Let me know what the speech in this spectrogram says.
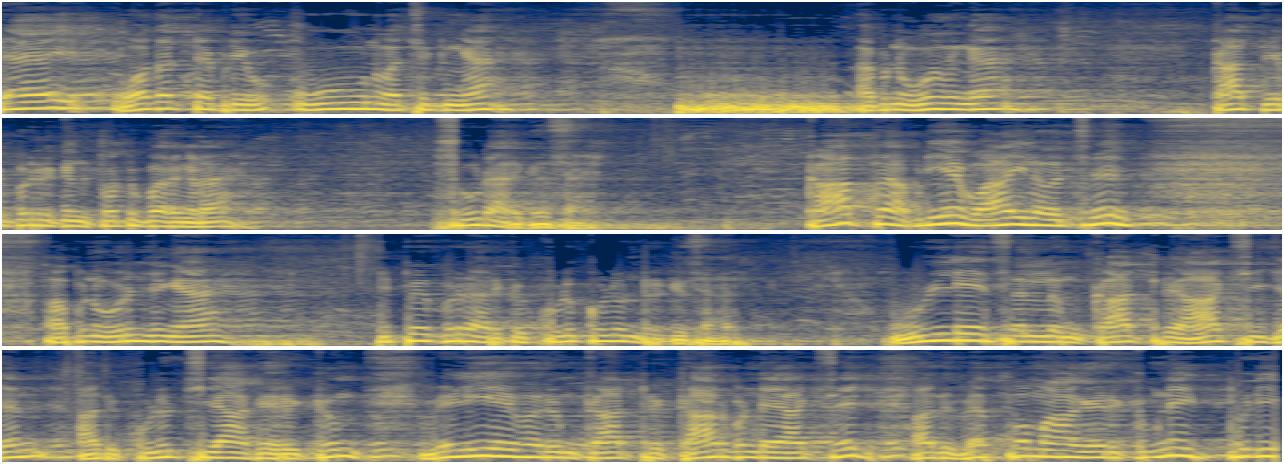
டேய் உதட்ட எப்படி ஊன்னு வச்சுக்குங்க. அப்படின்னு ஊதுங்க. காற்று எப்படி இருக்குன்னு தொட்டு பாருங்கடா. சூடாக இருக்குது சார். காற்றை அப்படியே வாயில் வச்சு அப்படின்னு உறிஞ்சுங்க. இப்போ எப்படிடா இருக்குது குளு குளுன்னு இருக்குது சார். உள்ளே செல்லும் காற்று ஆக்சிஜன் அது குளிர்ச்சியாக இருக்கும். வெளியே வரும் காற்று கார்பன் டை ஆக்சைடு அது வெப்பமாக இருக்கும்னு இப்படி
